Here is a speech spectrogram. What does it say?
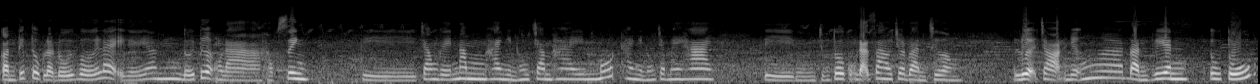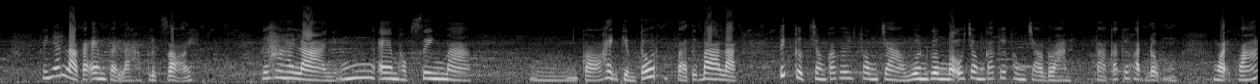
Còn tiếp tục là đối với lại cái đối tượng là học sinh thì trong cái năm 2021 2022 thì chúng tôi cũng đã giao cho đoàn trường lựa chọn những ờ, đoàn viên ưu tú. Thứ nhất là các em phải là học lực giỏi. Thứ hai là những em học sinh mà có hạnh kiểm tốt. Và thứ ba là tích cực trong các cái phong trào, luôn gương mẫu trong các cái phong trào đoàn và các cái hoạt động ngoại khóa.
